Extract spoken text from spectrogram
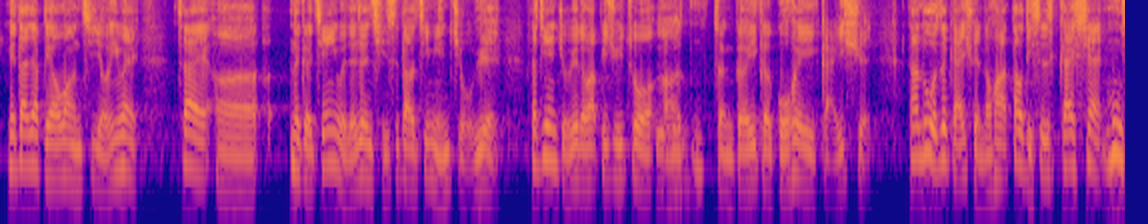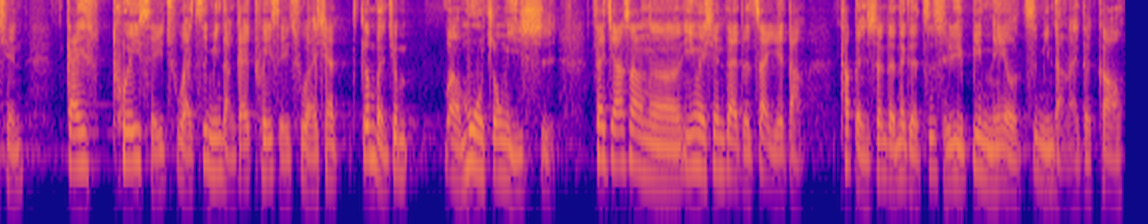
因为大家不要忘记哦，因为在呃那个菅义伟的任期是到今年九月。那今年九月的话，必须做呃整个一个国会改选。那如果这改选的话，到底是该现在目前该推谁出来？自民党该推谁出来？现在根本就呃莫衷一是。再加上呢，因为现在的在野党，它本身的那个支持率并没有自民党来的高。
